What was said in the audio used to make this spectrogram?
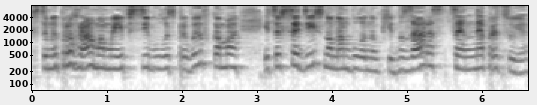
з цими програмами, і всі були з прививками, і це все дійсно нам було необхідно. Зараз це не працює.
